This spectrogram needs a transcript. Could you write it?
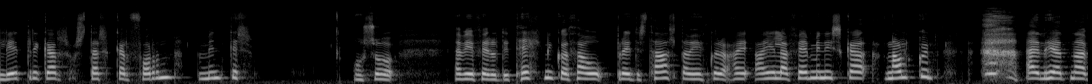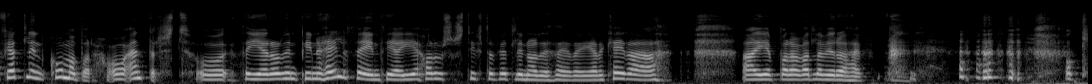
litrikar og sterkar formmyndir og svo ef ég fer út í tekníku þá breytist það alltaf í einhverja ægilega feminíska nálgun en hérna fjöllin koma bara og endurst og þegar ég er orðin pínu heilu þegin því að ég horfum svo stíft á fjöllin orði þegar ég er að keira að, að ég bara valla við að hæf. og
